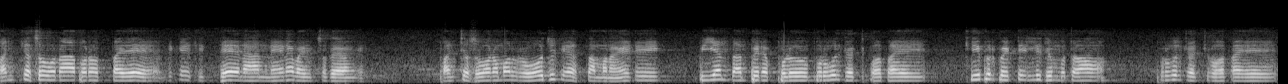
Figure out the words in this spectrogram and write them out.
పంచసూనాపనొత్తాయే అందుకే సిద్ధే నాన్నేనే వైశ్వదేవంగా పంచసూనములు రోజు చేస్తాం మనం. ఏంటి? బియ్యం దంపినప్పుడు పురుగులు చచ్చిపోతాయి చీపురు పెట్టి ఇల్లు చిమ్ముతాం పురుగులు చచ్చిపోతాయి.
